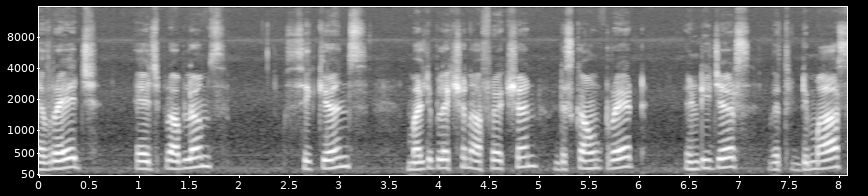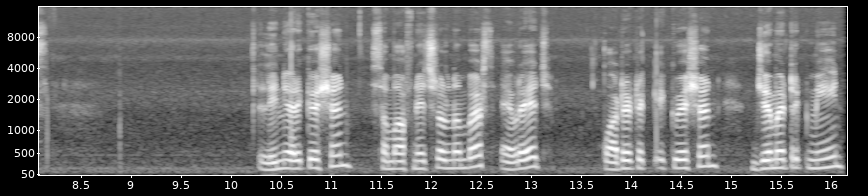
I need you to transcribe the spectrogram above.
average, age problems, sequence, multiplication of fraction, discount rate, integers with DMAS, linear equation, sum of natural numbers, average, quadratic equation, geometric mean.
